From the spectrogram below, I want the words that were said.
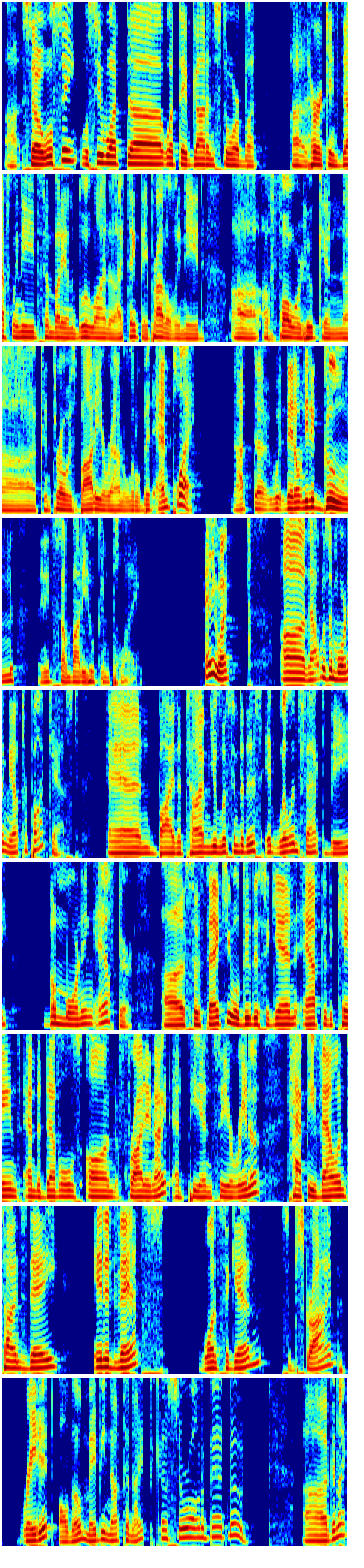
Uh, so we'll see. We'll see what uh, what they've got in store. But uh, Hurricanes definitely need somebody on the blue line, and I think they probably need a forward who can can throw his body around a little bit and play. Not they don't need a goon. They need somebody who can play. Anyway, uh, that was a morning after podcast. And by the time you listen to this, it will in fact be the morning after. Uh, so thank you. We'll do this again after the Canes and the Devils on Friday night at PNC Arena. Happy Valentine's Day in advance. Once again, subscribe, rate it, although maybe not tonight because we're all in a bad mood. Uh, good night.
